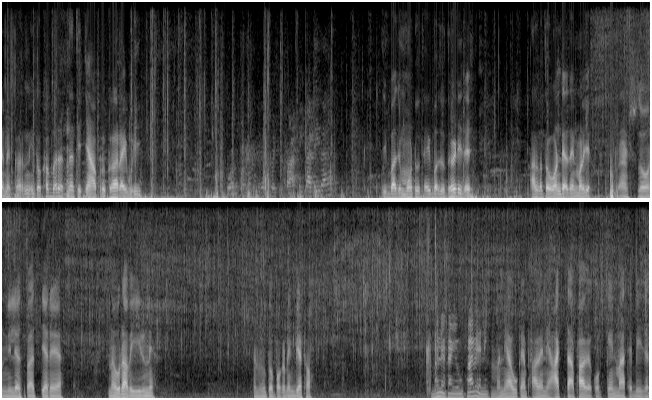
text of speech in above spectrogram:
એને ઘરની તો ખબર જ નથી ક્યાં આપણું ઘર આવ્યું ઈ. જે બાજુ મોટું થાય એ બાજુ ધડી જાય. હાલો તો વન ડે જઈને મળીએ. ફ્રેન્ડ્સ જો નિલેશભાઈ અત્યારે નવરાવે હીરને. અને હું તો પકડીને બેઠો. મને કાંઈ એવું ફાવે નહીં. મને આવું કાંઈ ફાવે નહીં. હાંકતા ફાવે કોઈ કેન માથે બે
